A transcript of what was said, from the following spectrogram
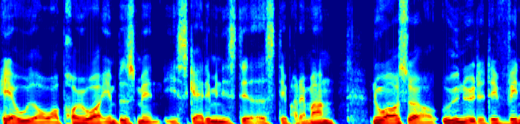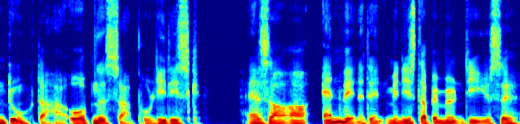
Herudover prøver embedsmænd i Skatteministeriets departement nu også at udnytte det vindue, der har åbnet sig politisk, altså at anvende den ministerbemyndigelse,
